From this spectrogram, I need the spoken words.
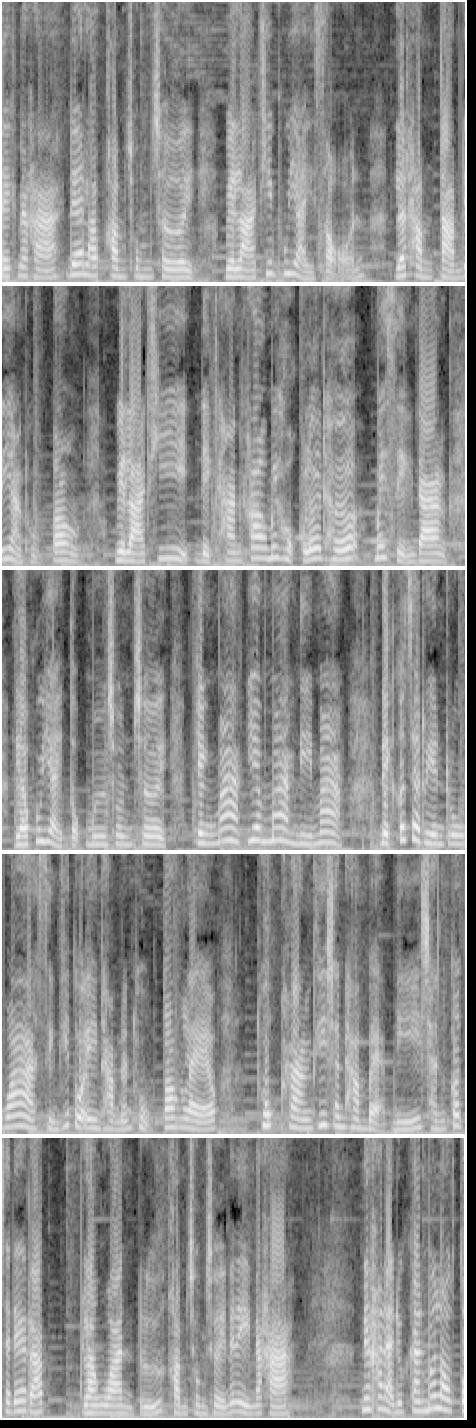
ล็กๆนะคะ ได้รับคำชมเชย เวลาที่ผู้ใหญ่สอน และทำตามได้อย่างถูกต้อง เวลาที่เด็กทานข้าวไม่หกเลอะเทอะไม่เสียงดัง แล้วผู้ใหญ่ตบมือชมเชย เก่งมากเยี่ยมมากดีมาก เด็กก็จะเรียนรู้ว่าสิ่งที่ตัวเองทำนั้นถูกต้องแล้ว ทุกครั้งที่ฉันทำแบบนี้ ฉันก็จะได้รับรางวัลหรือคำชมเชยนั่นเองนะคะในขณะเดียวกันเมื่อเราโต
